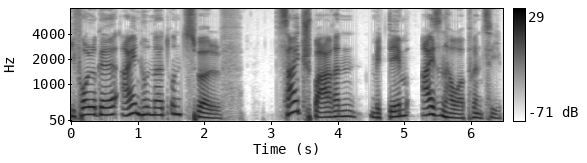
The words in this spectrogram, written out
Die Folge 112 Zeit sparen mit dem Eisenhower-Prinzip.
